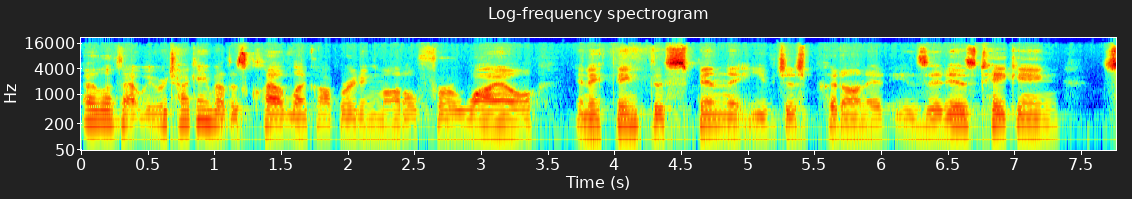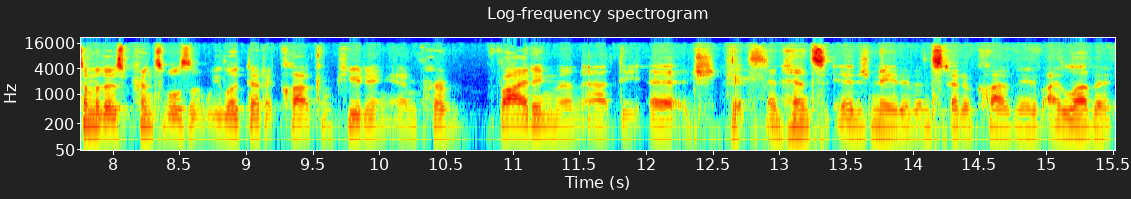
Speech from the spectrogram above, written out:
I love that. We were talking about this cloud like operating model for a while, and I think the spin that you've just put on it is it is taking some of those principles that we looked at at cloud computing and providing them at the edge. Yes. And hence edge native instead of cloud native. I love it.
